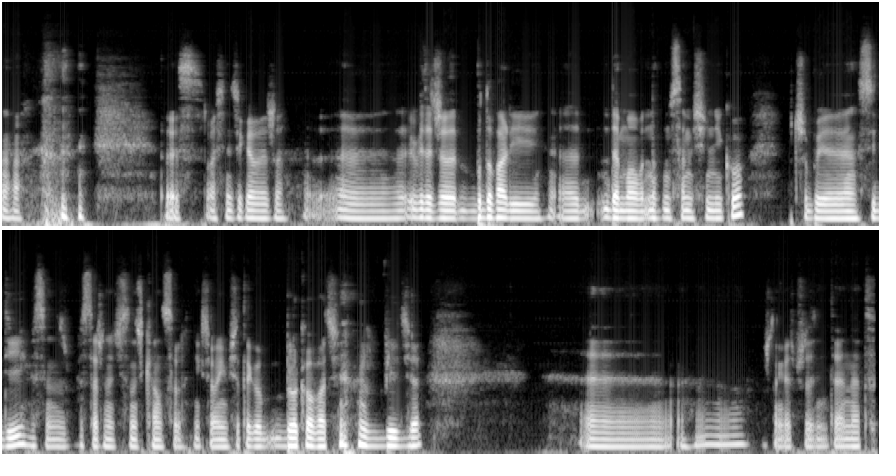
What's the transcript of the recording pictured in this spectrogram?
Aha. To jest właśnie ciekawe, że e, widać, że budowali e, demo na tym samym silniku. Potrzebuje CD, wystarczy nacisnąć cancel. Nie chciało im się tego blokować w buildzie. Aha. Można grać przez internet.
